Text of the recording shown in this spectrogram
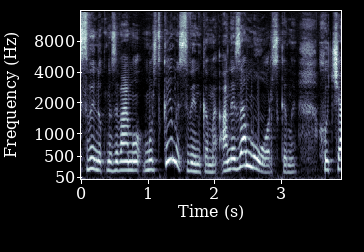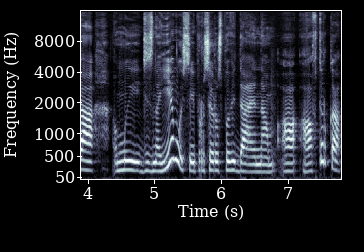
свинок називаємо морськими свинками, а не заморськими. Хоча ми дізнаємося, і про це розповідає нам авторка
